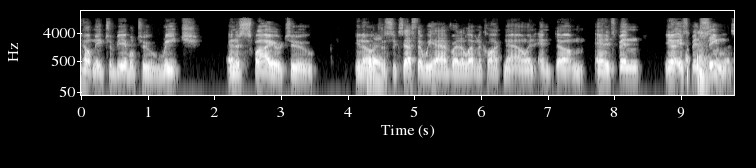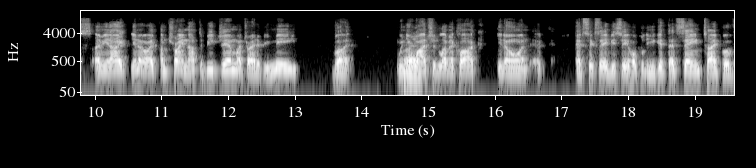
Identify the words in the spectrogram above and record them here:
help me to be able to reach and aspire to you know right. the success that we have at 11 o'clock now and and um and it's been you know it's been seamless i mean i you know I, am trying not to be jim i try to be me but when right. you watch at 11 o'clock you know on at 6 abc hopefully you get that same type of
